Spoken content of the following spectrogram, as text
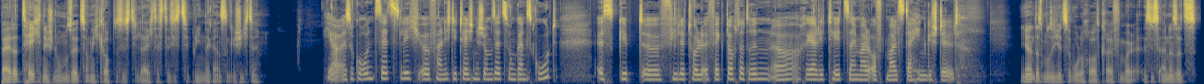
bei der technischen Umsetzung. Ich glaube, das ist die leichteste Disziplin der ganzen Geschichte. Ja, also grundsätzlich äh, fand ich die technische Umsetzung ganz gut. Es gibt äh, viele tolle Effekte auch da drin. Äh, Realität sei mal oftmals dahingestellt. Ja, und das muss ich jetzt wohl auch aufgreifen, weil es ist einerseits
